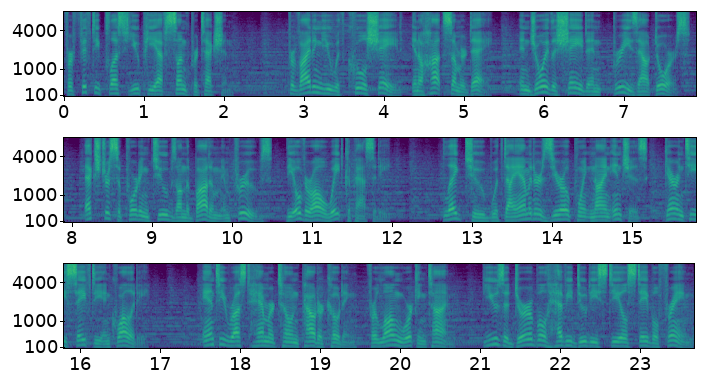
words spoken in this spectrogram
for 50 plus UPF sun protection. Providing you with cool shade in a hot summer day. Enjoy the shade and breeze outdoors. Extra supporting tubes on the bottom improves the overall weight capacity. Leg tube with diameter 0.9 inches guarantees safety and quality. Anti-rust hammer tone powder coating for long working time. Use a durable heavy-duty steel stable frame,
